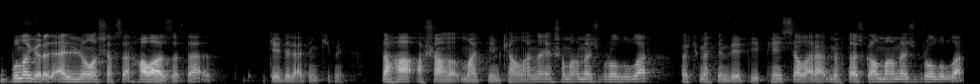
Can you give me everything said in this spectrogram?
Buna görə də əlilliyi olan şəxslər hal-hazırda qeyd elədiyim kimi daha aşağı maddi imkanlarla yaşamağa məcbur olurlar. Hökumətin verdiyi pensiyalara möhtac qalmağa məcbur olurlar.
